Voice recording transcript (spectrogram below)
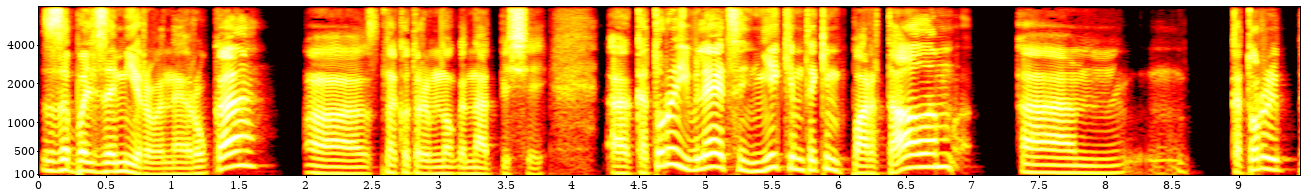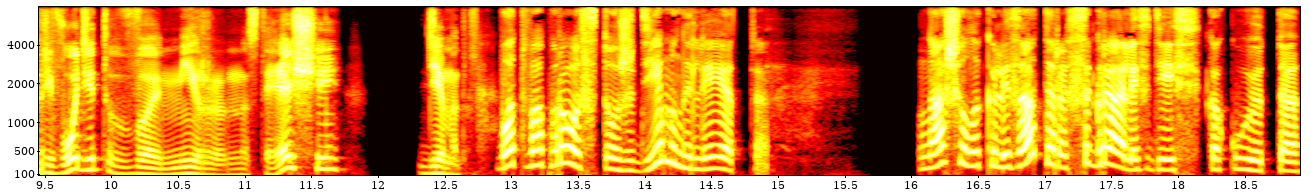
забальзамированная рука, на которой много надписей, которая является неким таким порталом который приводит в мир настоящий демонов. Вот вопрос тоже, демон или это? Наши локализаторы сыграли здесь какую-то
